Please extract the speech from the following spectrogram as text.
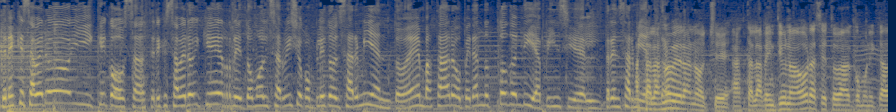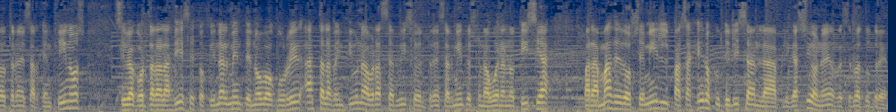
Tenés que saber hoy qué cosas, tenés que saber hoy que retomó el servicio completo del Sarmiento, ¿eh? va a estar operando todo el día, Pinci, el tren Sarmiento. Hasta las 9 de la noche, hasta las 21 horas, esto ha comunicado Trenes Argentinos, se iba a cortar a las 10, esto finalmente no va a ocurrir, hasta las 21 habrá servicio del tren Sarmiento, es una buena noticia para más de 12.000 pasajeros que utilizan la aplicación, ¿eh? Reserva tu tren.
